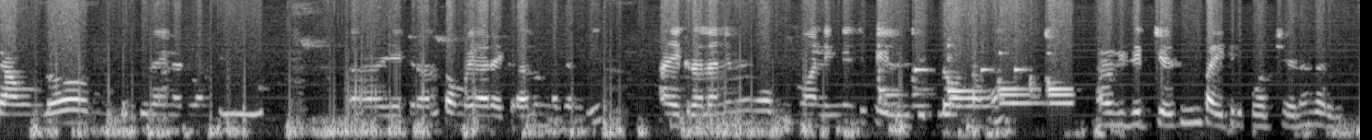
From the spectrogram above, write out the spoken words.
గ్రామంలో అయినటువంటి ఎకరాలు తొంభై ఆరు ఎకరాలు ఉన్నదండి. ఆ ఎకరాలన్నీ మేము మార్నింగ్ నుంచి ఫీల్డ్ విజిట్లో ఉన్నాము. విజిట్ చేసి పైకి రిపోర్ట్ చేయడం జరిగింది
